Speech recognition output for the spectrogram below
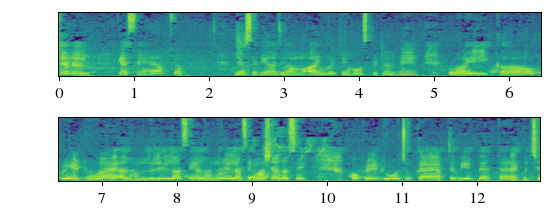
चैनल कैसे हैं आप सब? जैसे कि आज हम आए हुए थे हॉस्पिटल में भाई का ऑपरेट हुआ है। अल्हम्दुलिल्लाह से अल्हम्दुलिल्लाह से, माशाल्लाह से ऑपरेट हो चुका है। अब तबीयत बेहतर है कुछ।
